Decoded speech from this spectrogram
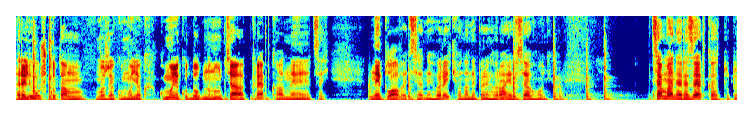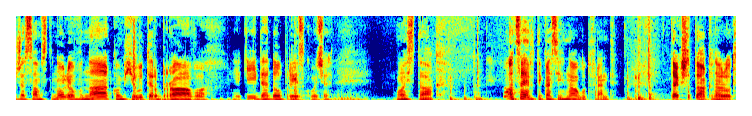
релюшку, там, може кому як, кому як удобно. Ну, ця крепка не, цей, не плавиться, не горить, вона не перегорає, все огонь. Це в мене розетка, тут уже сам встановлював на комп'ютер Bravo, який йде до оприскувача. Ось так. Ну, а це РТК сигнал от Friend. Так що так, народ.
